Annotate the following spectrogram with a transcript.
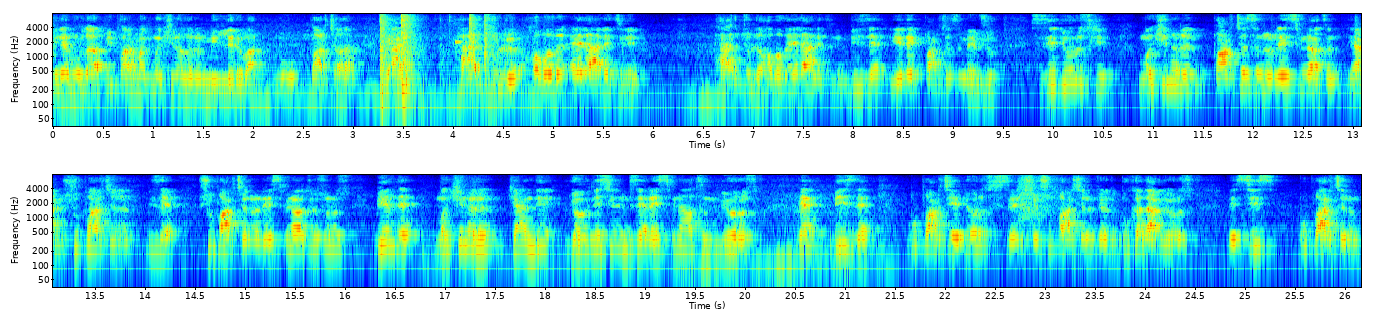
Yine burada bir parmak makinelerin milleri var. Bu parçalar. Yani her türlü havalı el aletinin her türlü havalı el aletinin bizde yedek parçası mevcut. Size diyoruz ki makinenin parçasının resmini atın. Yani şu parçanın bize şu parçanın resmini atıyorsunuz. Bir de makinenin kendi gövdesinin bize resmini atın diyoruz. Ve biz de bu parçaya diyoruz ki size işte şu parçanın fiyatı bu kadar diyoruz. Ve siz bu parçanın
